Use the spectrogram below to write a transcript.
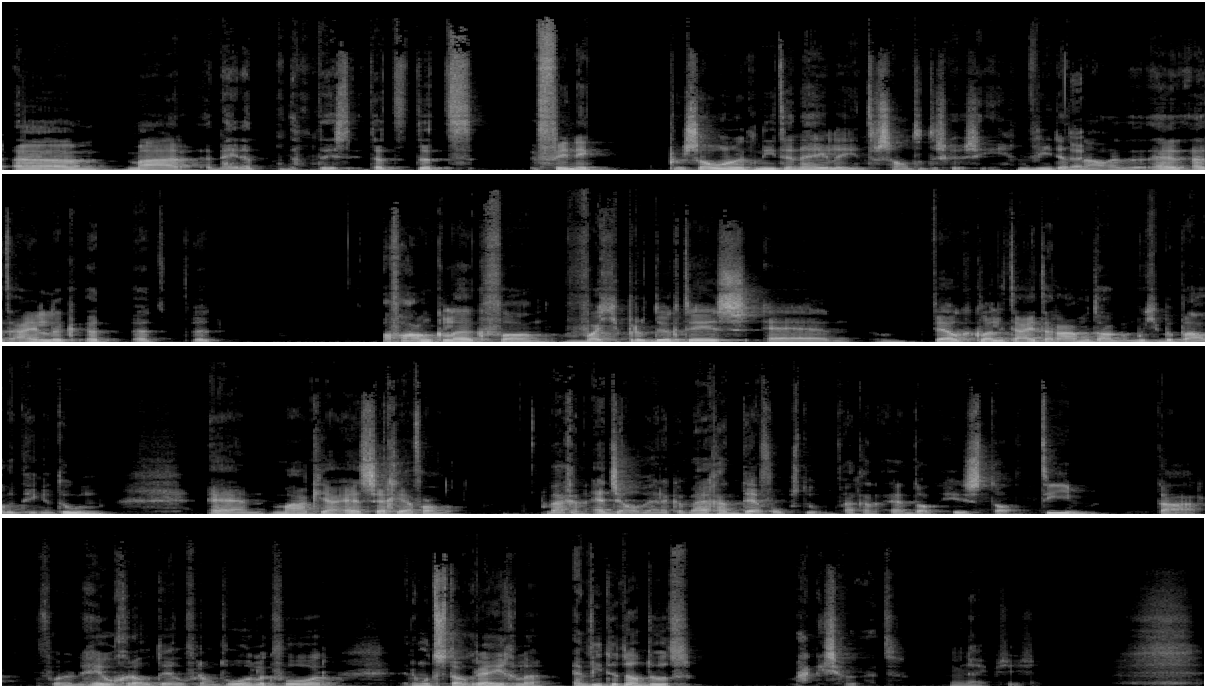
Ja. Um, maar nee, dat, dat, is, dat, dat vind ik persoonlijk niet een hele interessante discussie. Wie dat nee. nou... He, uiteindelijk het, het, het afhankelijk van wat je product is en welke kwaliteit eraan moet hangen, moet je bepaalde dingen doen. En maak jij, zeg jij van wij gaan agile werken, wij gaan DevOps doen. Wij gaan, hè, dan is dat team daar voor een heel groot deel verantwoordelijk voor. En dan moeten ze het ook regelen. En wie het dan doet, maakt niet zo uit. Nee, precies.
